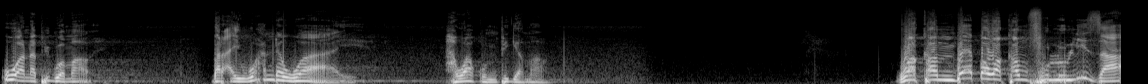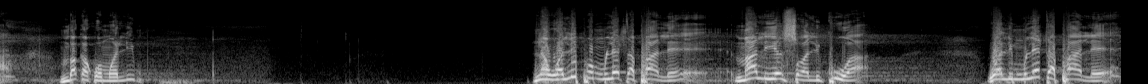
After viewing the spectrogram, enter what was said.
huwa anapigwa mawe. But I wonder why hawakumpiga mawe. Wakambeba wakamfululiza mpaka kwa mwalimu, na walipomleta pale mali Yesu alikuwa, walimleta pale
